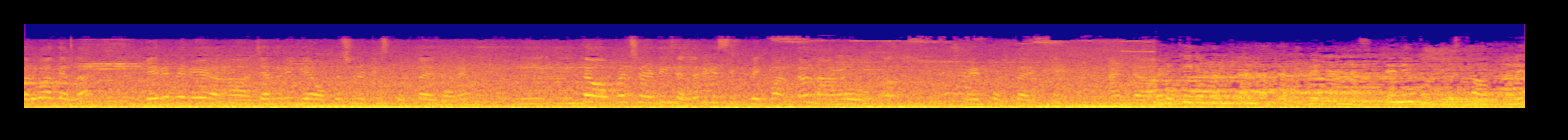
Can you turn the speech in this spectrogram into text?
ಬರುವಾಗೆಲ್ಲ ಬೇರೆ ಬೇರೆ ಜನರಿಗೆ ಆಪರ್ಚುನಿಟೀಸ್ ಕೊಡ್ತಾ ಇದ್ದಾರೆ. ಈ ಇಂಥ ಆಪರ್ಚುನಿಟೀಸ್ ಎಲ್ಲರಿಗೆ ಸಿಗಬೇಕು ಅಂತ ನಾನು ವೇಟ್ ಕೊಡ್ತಾ ಇದ್ದೀನಿ. ಬೆಳಕಿಗೆ ಬಂದಂತಹ ಪ್ರತಿಭೆಗಳನ್ನ ಅಷ್ಟೇ ಗುರುತಿಸ್ತಾ ಹೋಗ್ತಾರೆ.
